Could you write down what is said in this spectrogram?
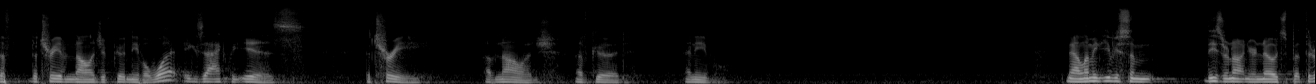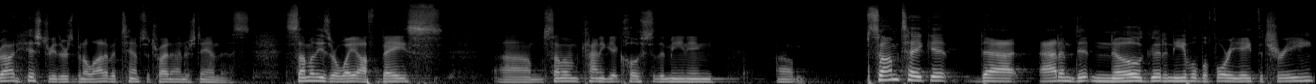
the, the tree of knowledge of good and evil. What exactly is the tree of knowledge of good and evil? Now, let me give you some, these are not in your notes, but throughout history, there's been a lot of attempts to try to understand this. Some of these are way off base, um, some of them kind of get close to the meaning. Um, some take it that Adam didn't know good and evil before he ate the tree,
